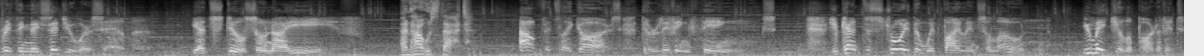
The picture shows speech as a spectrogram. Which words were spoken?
Everything they said you were, Sam. Yet still so naive. And how is that? Outfits like ours, they're living things. You can't destroy them with violence alone. You may kill a part of it.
